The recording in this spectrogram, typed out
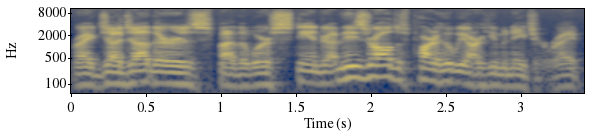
right? Judge others by the worst standard. I mean, these are all just part of who we are, human nature, right?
